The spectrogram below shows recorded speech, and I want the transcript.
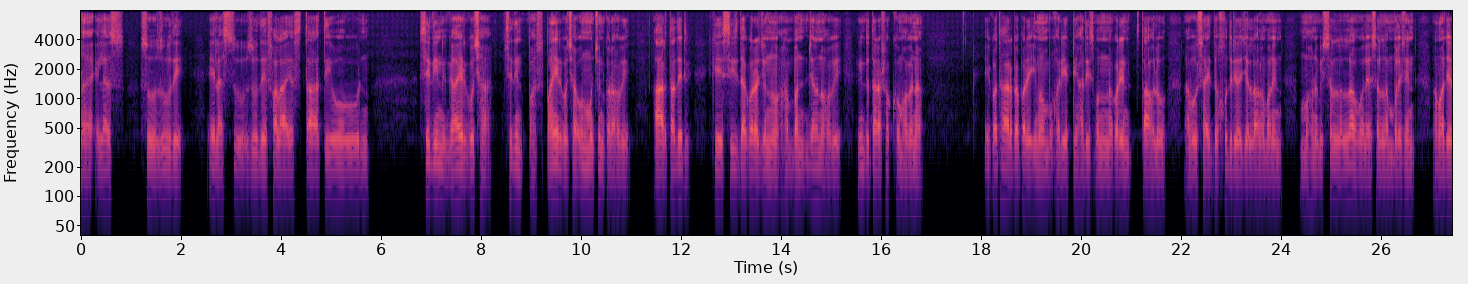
না এলাস সুজুদে এলাস সুজুদে ফালা ইয়াস্তাতিউন। সেদিন গায়ের গোছা, সেদিন পায়ের গোছা উন্মোচন করা হবে, আর তাদেরকে সিজদা করার জন্য আহ্বান জানানো হবে, কিন্তু তারা সক্ষম হবে না। এ কথার ব্যাপারে ইমাম বুখারি একটি হাদিস বর্ণনা করেন, তা হলো আবু সাইদ খুদ্রি রাজিয়াল্লাহ বলেন, মহানবী সাল্লাহ সাল্লাম বলেছেন, আমাদের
